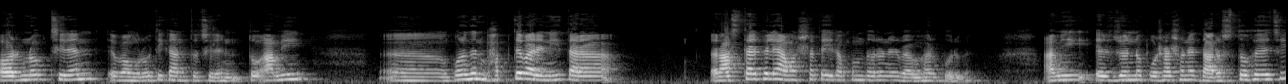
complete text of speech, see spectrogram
অর্ণব ছিলেন এবং রতিকান্ত ছিলেন। তো আমি কোনোদিন ভাবতে পারিনি তারা রাস্তায় ফেলে আমার সাথে এরকম ধরনের ব্যবহার করবে। আমি এর জন্য প্রশাসনের দ্বারস্থ হয়েছি।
